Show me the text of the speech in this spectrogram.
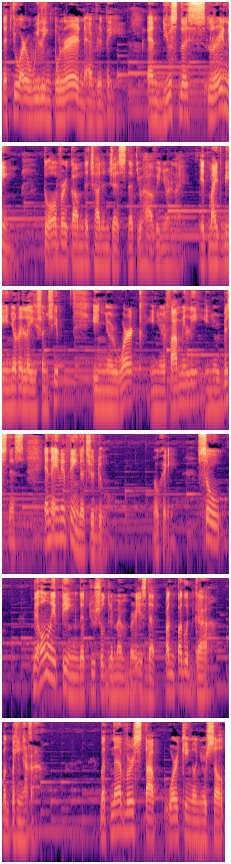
That you are willing to learn every day and use this learning to overcome the challenges that you have in your life. It might be in your relationship, in your work, in your family, in your business, and anything that you do. Okay? So, the only thing that you should remember is that pagpagod ka, magpahinga ka. But never stop working on yourself.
